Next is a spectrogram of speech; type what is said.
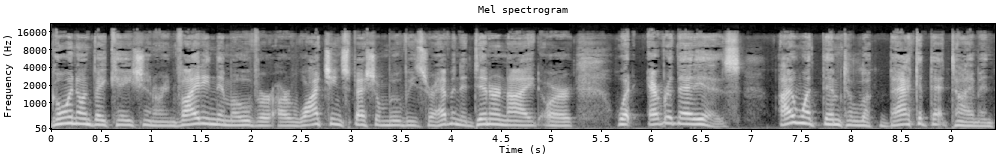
going on vacation or inviting them over or watching special movies or having a dinner night or whatever that is, I want them to look back at that time and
